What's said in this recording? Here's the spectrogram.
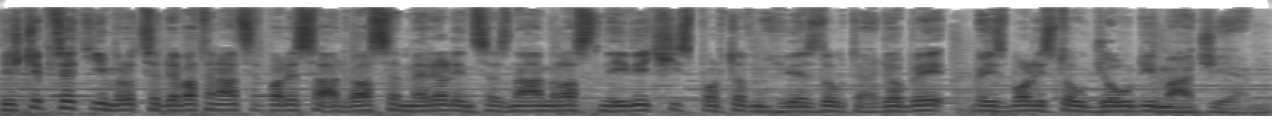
Ještě předtím, v roce 1952, se Marilyn seznámila s největší sportovní hvězdou té doby, baseballistou Joe DiMaggiem.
